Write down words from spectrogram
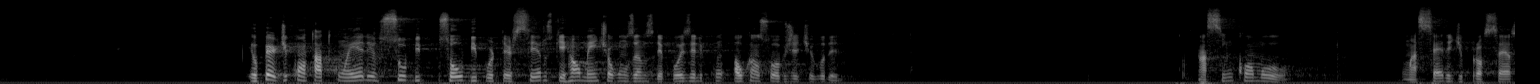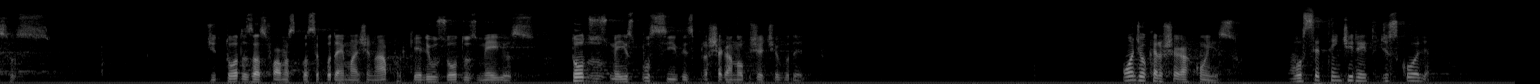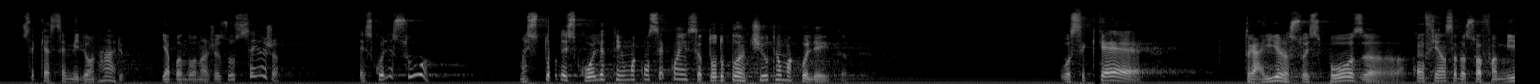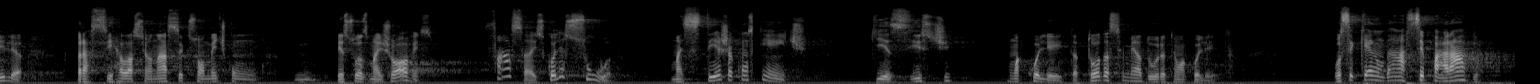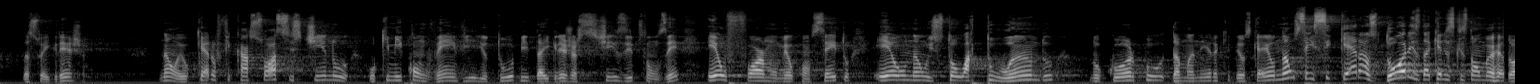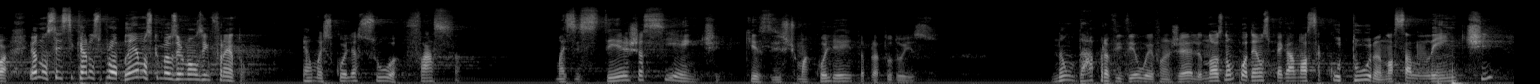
Eu perdi contato com ele, soube, por terceiros que realmente, alguns anos depois, ele alcançou o objetivo dele. Assim como uma série de processos de todas as formas que você puder imaginar, porque ele usou dos meios todos os meios possíveis para chegar no objetivo dele. Onde eu quero chegar com isso? Você tem direito de escolha. Você quer ser milionário e abandonar Jesus? Seja. A escolha é sua. Mas toda escolha tem uma consequência, todo plantio tem uma colheita. Você quer trair a sua esposa, a confiança da sua família, para se relacionar sexualmente com pessoas mais jovens? Faça, a escolha é sua. Mas esteja consciente que existe uma colheita. Toda semeadura tem uma colheita. Você quer andar separado da sua igreja? Não, eu quero ficar só assistindo o que me convém via YouTube da igreja XYZ. Eu formo o meu conceito, eu não estou atuando no corpo da maneira que Deus quer. Eu não sei sequer as dores daqueles que estão ao meu redor. Eu não sei sequer os problemas que meus irmãos enfrentam. É uma escolha sua, faça. Mas esteja ciente que existe uma colheita para tudo isso. Não dá para viver o evangelho. Nós não podemos pegar nossa cultura, nossa lente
